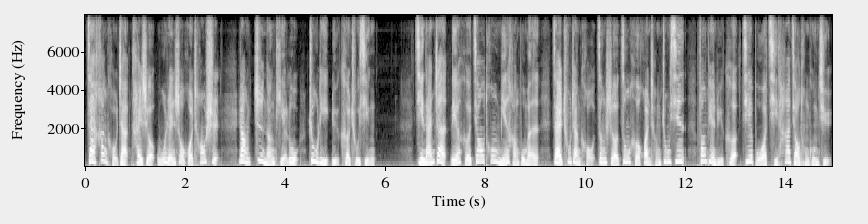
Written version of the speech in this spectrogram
在汉口站开设无人售货超市，让智能铁路助力旅客出行。济南站联合交通民航部门在出站口增设综合换乘中心，方便旅客接驳其他交通工具。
